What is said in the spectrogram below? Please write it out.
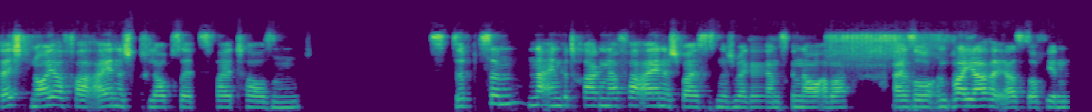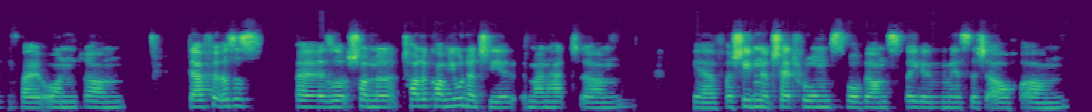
recht neuer Verein, ich glaube seit 2000. 17 ein eingetragener Verein. Ich weiß es nicht mehr ganz genau, aber also ein paar Jahre erst auf jeden Fall. Und ähm, dafür ist es also schon eine tolle Community. Man hat ähm, ja, verschiedene Chatrooms, wo wir uns regelmäßig auch ähm,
